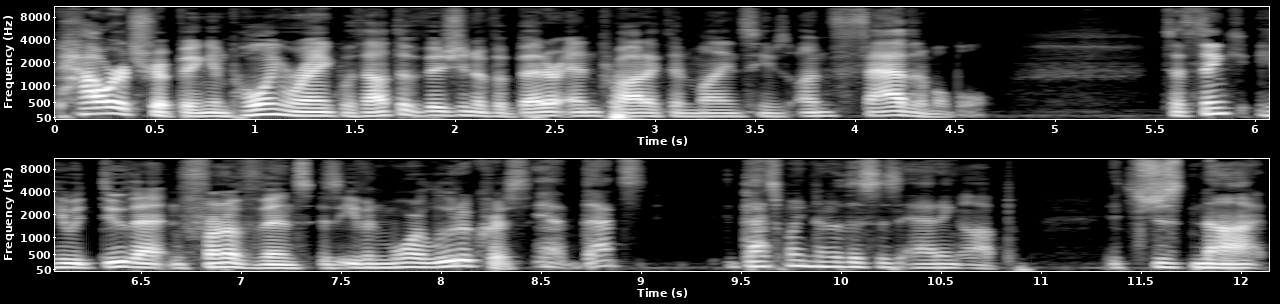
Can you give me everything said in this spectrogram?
power tripping and pulling rank without the vision of a better end product in mind seems unfathomable. To think he would do that in front of Vince is even more ludicrous. Yeah, that's that's why none of this is adding up. It's just not.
